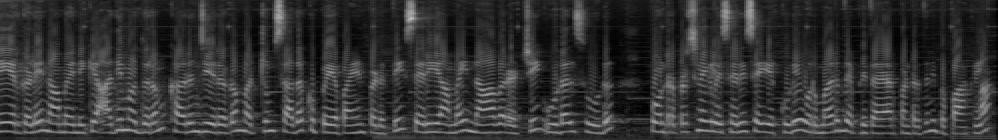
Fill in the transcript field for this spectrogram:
நேயர்களே நாம இன்னைக்கு அதிமதுரம் கருஞ்சீரகம் மற்றும் சதக்குப்பையை பயன்படுத்தி சரியாமை நாவறட்சி உடல் சூடு போன்ற பிரச்சனைகளை சரி செய்யக்கூடிய ஒரு மருந்து எப்படி தயார் பண்றதுன்னு இப்ப பார்க்கலாம்.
